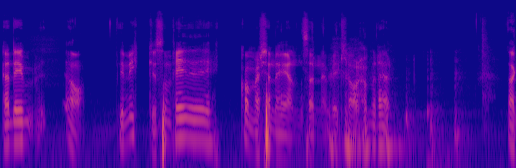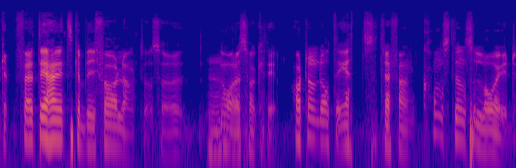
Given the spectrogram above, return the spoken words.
Ja, det, är, ja, det är mycket som vi kommer känna igen sen när vi är klara med det här. Okej, för att det här inte ska bli för långt då, så Ja. några saker till. 1881 så träffade han Constance Lloyd.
